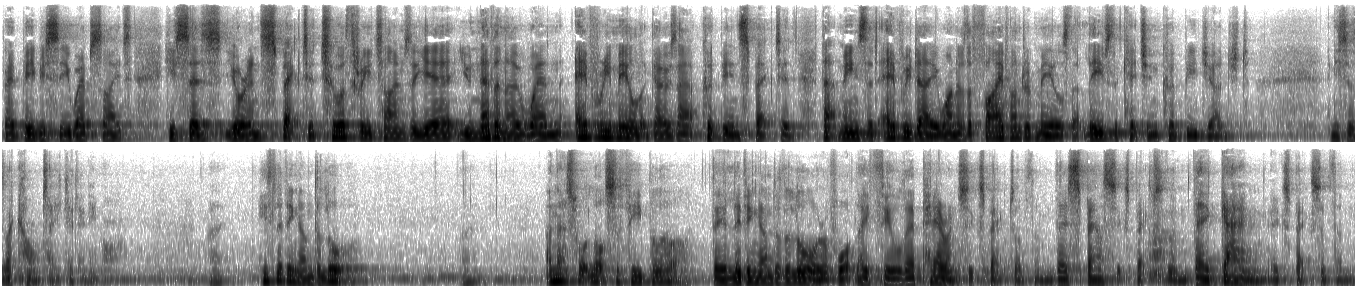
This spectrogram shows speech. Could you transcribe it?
BBC website. He says, You're inspected two or three times a year. You never know when. Every meal that goes out could be inspected. That means that every day, one of the 500 meals that leaves the kitchen could be judged. And he says, I can't take it anymore. Right? He's living under law. Right? And that's what lots of people are. They're living under the law of what they feel their parents expect of them, their spouse expects of them, their gang expects of them.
